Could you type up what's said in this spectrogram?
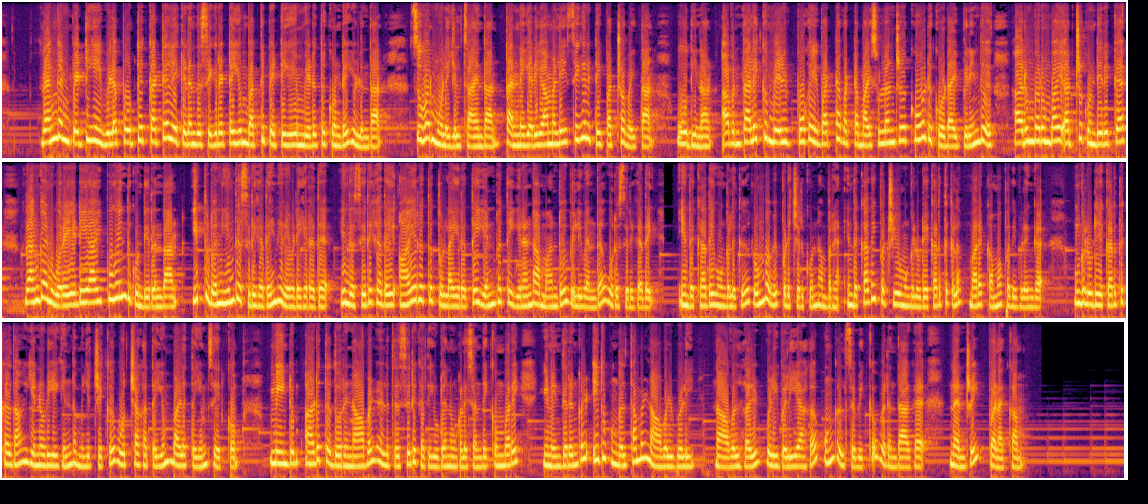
ரங்கன் பெட்டியை விழப்போட்டு கட்டிலே கிடந்த சிகரெட்டையும் பத்தி பெட்டியையும் எடுத்துக்கொண்டு எழுந்தான். சுவர் மூலையில் சாய்ந்தான். தன்னை அறியாமலே சிகரெட்டை பற்ற வைத்தான். ஊதினான். அவன் தலைக்கு மேல் புகை வட்ட வட்டமாய் சுழன்று கோடு கோடாய் பிரிந்து அரும்பரும்பாய் அற்று கொண்டிருக்க ரங்கன் ஒரேடியாய் புகைந்து கொண்டிருந்தான். இத்துடன் இந்த சிறுகதை நிறைவடைகிறது. இந்த சிறுகதை ஆயிரத்து தொள்ளாயிரத்து எண்பத்தி இரண்டாம் ஆண்டு வெளிவந்த ஒரு சிறுகதை. இந்த கதை உங்களுக்கு ரொம்பவே பிடிச்சிருக்கும்னு நம்புறேன். இந்த கதை பற்றிய உங்களுடைய கருத்துக்களை மறக்காம பதிவிடுங்க. உங்களுடைய கருத்துக்கள் தான் என்னுடைய இந்த முயற்சிக்கு உற்சாகத்தையும் பலத்தையும் சேர்க்கும். மீண்டும் அடுத்ததொரு நாவல் அல்லது சிறுகதையுடன் உங்களை சந்திக்கும் வரை இணைந்திருங்கள். இது உங்கள் தமிழ் நாவல் ஒளி நாவல்கள் ஒளி வழியாக உங்கள் செவிக்கு விருந்தாக. நன்றி வணக்கம்.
